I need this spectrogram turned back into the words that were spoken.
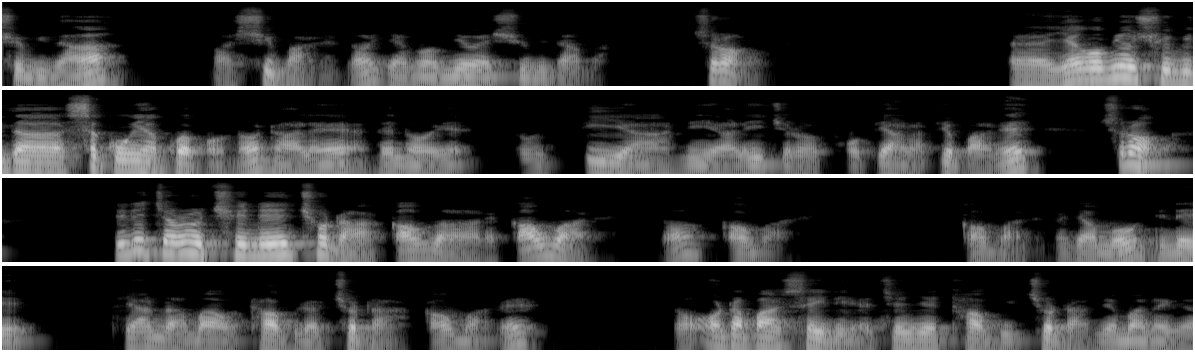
ရွှေပြည်သားမှာရှိပါတယ်နော်ရန်ကုန်မြို့ရဲ့ရွှေပြည်သားမှာဆိုတော့အဲရန်ကုန်မြို့ရွှေပြည်သား16ရပ်ကွက်ပေါ့နော်ဒါလည်းအသင်းတော်ရဲ့ဟိုတီးယာနေရာလေးကျွန်တော်ပေါ်ပြတာဖြစ်ပါတယ်ဆိုတော့ဒီနေ့ကျွန်တော်တို့ခြေနှင်းချွတ်တာကောင်းတာလေကောင်းပါတယ်နော်ကောင်းပါတယ်ကောင်းပါတယ်ဒါကြောင့်မို့ဒီနေ့ဖျားနာမကိုထောက်ပြီးတော့ချွတ်တာကောင်းပါတယ်နော်အော်တပါစိတ်တွေအချင်းချင်းထောက်ပြီးချွတ်တာမြန်မာနိုင်ငံ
